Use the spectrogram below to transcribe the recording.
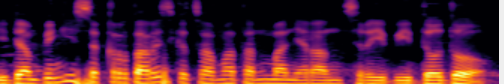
didampingi Sekretaris Kecamatan Manyaran Sri Widodo.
